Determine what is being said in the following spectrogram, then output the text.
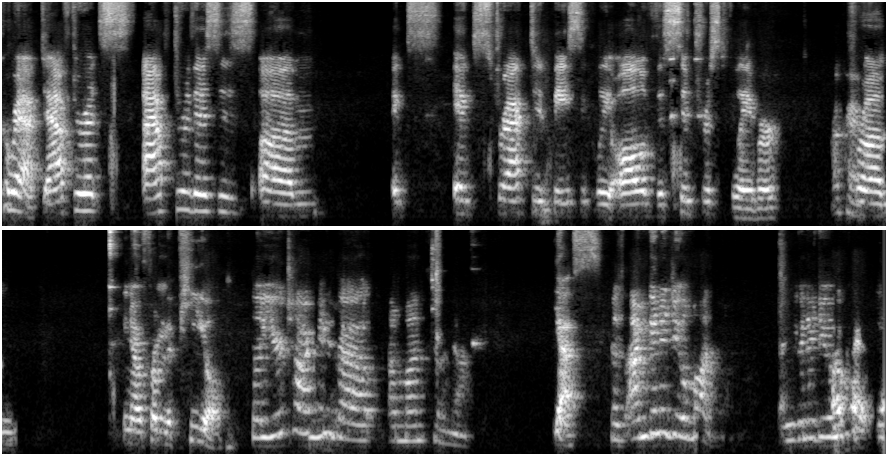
Correct. After it's after this is um, ex, extracted, basically all of the citrus flavor Okay. from you know from the peel. So you're talking about a month from now, Yes. because I'm gonna do a month. I'm gonna do a month. Okay. Yeah.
